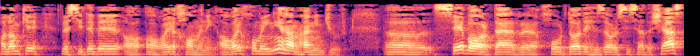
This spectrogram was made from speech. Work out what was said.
حالا که رسیده به آقای خامنه آقای خمینی هم همینجور سه بار در خرداد 1360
